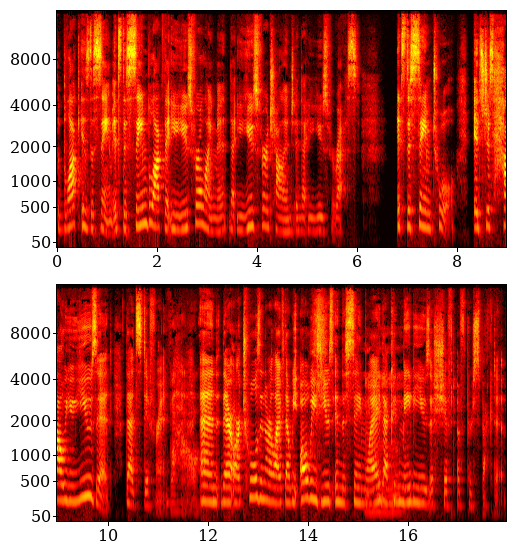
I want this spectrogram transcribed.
the block is the same. It's the same block that you use for alignment, that you use for a challenge, and that you use for rest. It's the same tool. It's just how you use it that's different. Wow. And there are tools in our life that we always use in the same way that could Mhm. maybe use a shift of perspective.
